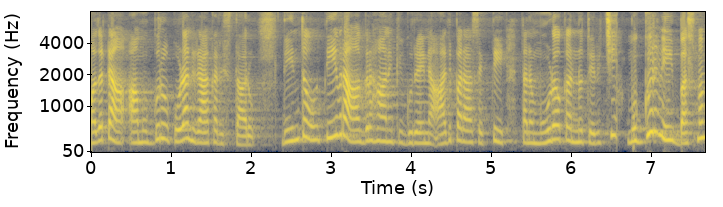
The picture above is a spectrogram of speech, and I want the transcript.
మొదట ఆ ముగ్గురు కూడా నిరాకరిస్తారు. దీంతో తీవ్ర ఆగ్రహానికి గురైన ఆదిపరాశక్తి తన మూడో కన్ను తెరిచి ముగ్గురిని భస్మం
